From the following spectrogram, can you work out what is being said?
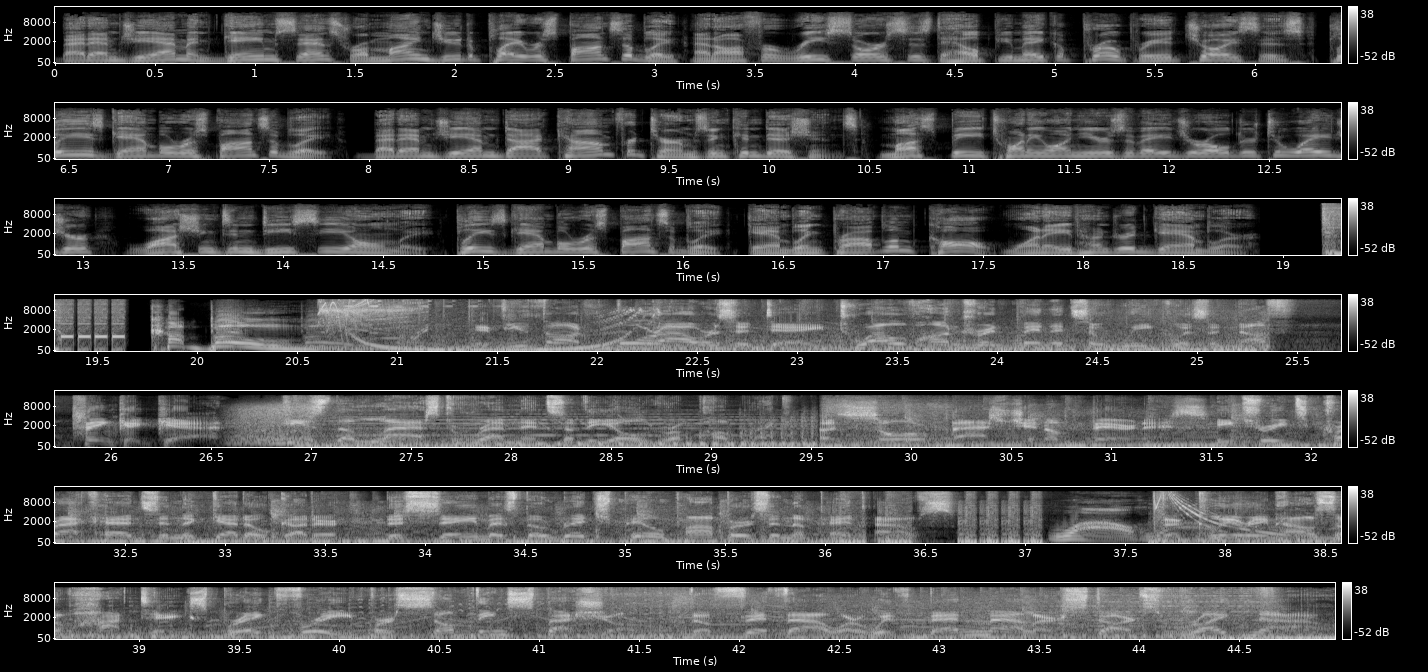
BetMGM and GameSense remind you to play responsibly and offer resources to help you make appropriate choices. Please gamble responsibly. BetMGM.com for terms and conditions. Must be 21 years of age or older to wager. Washington, D.C. only. Please gamble responsibly. Gambling problem? Call 1 800 Gambler. Kaboom! If you thought four hours a day, 1,200 minutes a week was enough, think again. He's the last remnants of the old republic, a sole bastion of fairness. He treats crackheads in the ghetto gutter the same as the rich pill poppers in the penthouse. Wow. The clearinghouse of hot takes break free for something special. The fifth hour with Ben Maller starts right now.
